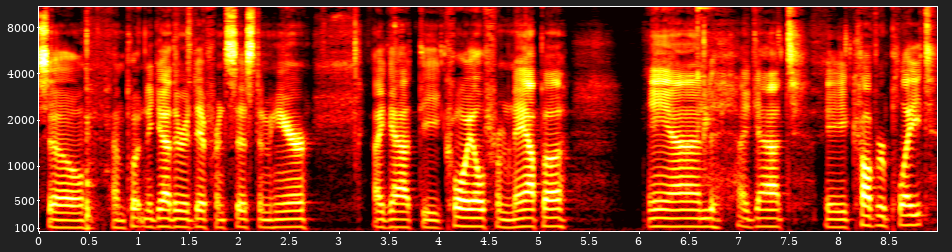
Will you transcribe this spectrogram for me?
So I'm putting together a different system here. I got the coil from Napa and I got a cover plate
